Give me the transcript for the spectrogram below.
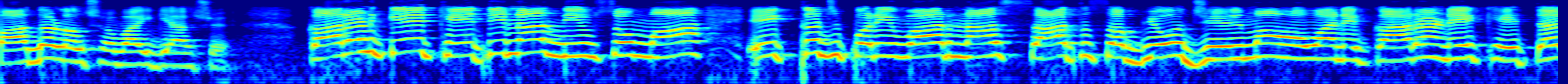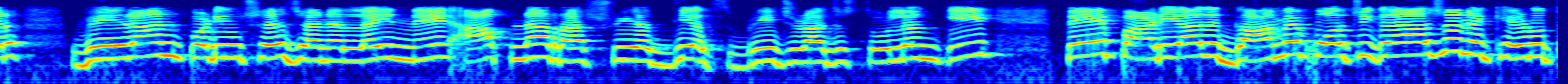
વાદળો છવાઈ ગયા છે. કારણ કે ખેતીના દિવસોમાં એક જ પરિવારના સાત સભ્યો જેલમાં હોવાને કારણે ખેતર વેરાન પડ્યું છે, જેને લઈને આપના રાષ્ટ્રીય અધ્યક્ષ બ્રિજરાજ સોલંકી તે પાળિયાદ ગામે પહોંચી ગયા છે અને ખેડૂત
